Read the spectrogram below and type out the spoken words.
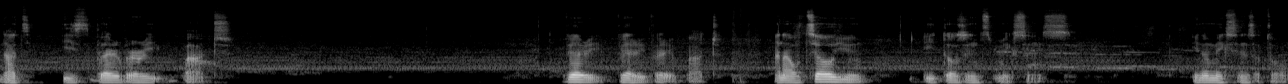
that is very, very bad. Very, very, very bad. And I'll tell you, it doesn't make sense it don't make sense at all.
